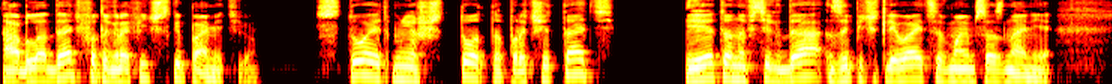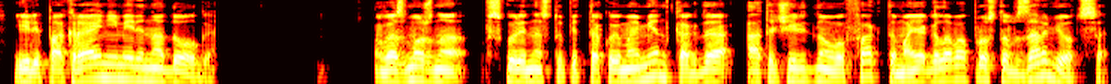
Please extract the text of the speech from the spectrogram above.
обладать фотографической памятью. Стоит мне что-то прочитать, и это навсегда запечатлевается в моем сознании, или, по крайней мере, надолго. Возможно, вскоре наступит такой момент, когда от очередного факта моя голова просто взорвется.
